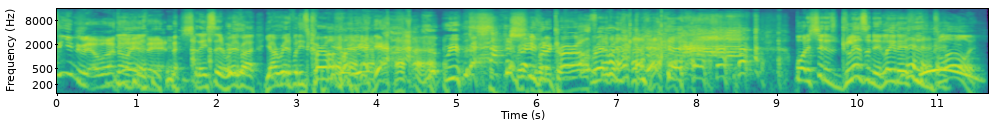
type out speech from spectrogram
see, you knew that one. No, yeah. So they said, ready for, y'all ready for these curls? yeah. We ready for the curls. ready for these Boy, the shit is glistening. Look at that shit is glowing.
